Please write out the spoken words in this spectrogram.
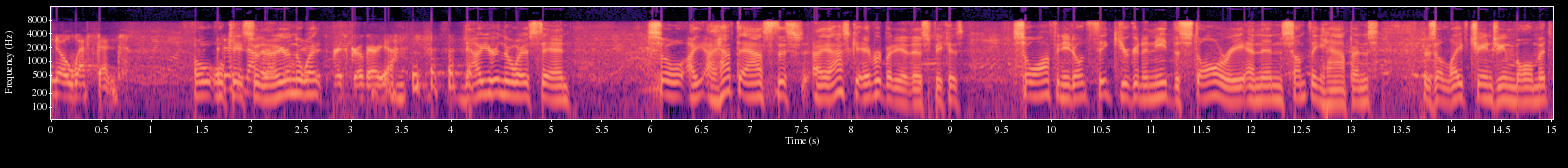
No, West End. Oh, okay. So now you're in the West Spruce Grove area. now you're in the West End. So I, I, have to ask this. I ask everybody this because so often you don't think you're going to need the Stollery, and then something happens. There's a life-changing moment.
